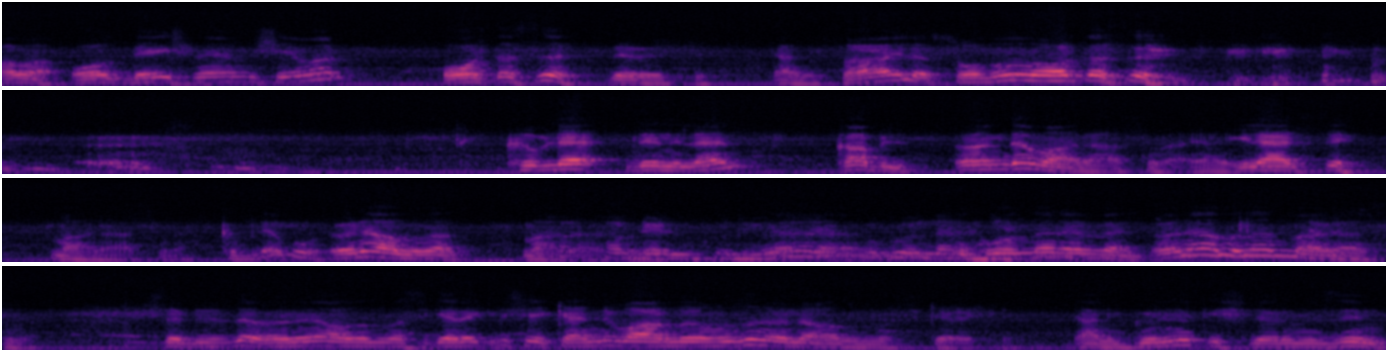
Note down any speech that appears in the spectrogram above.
Ama o değişmeyen bir şey var. Ortası devesi. Yani sağ ile solun ortası. Kıble denilen kabil, önde manasına yani ilerisi manasına. Kıble bu, öne alınan Ya, Vukuundan evvel. Öne alınan manasına. İşte bizde öne alınması gerekli şey kendi varlığımızın öne alınması gerekli. Yani günlük işlerimizin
